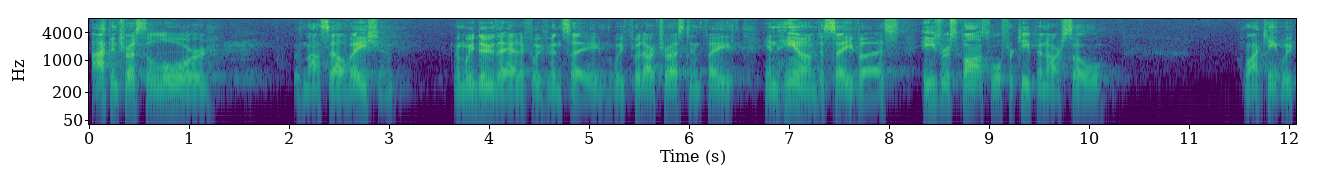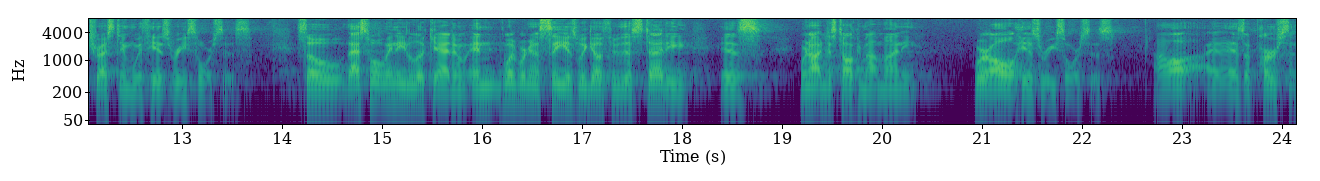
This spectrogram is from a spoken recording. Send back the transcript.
I can trust the Lord with my salvation. And we do that if we've been saved. We've put our trust and faith in Him to save us. He's responsible for keeping our soul. Why can't we trust Him with His resources? So that's what we need to look at. And, and what we're going to see as we go through this study is we're not just talking about money, we're all His resources uh, all, as a person.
